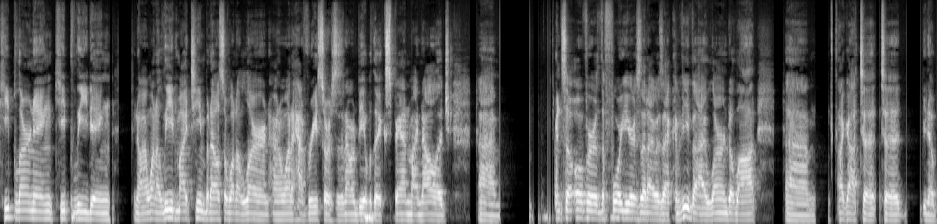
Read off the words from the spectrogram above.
Keep learning, keep leading, you know, I want to lead my team, but I also want to learn I want to have resources and I want to be able to expand my knowledge. Um, and so over the four years that I was at Conviva, I learned a lot. Um, I got to, to, you know,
